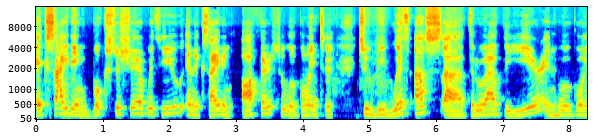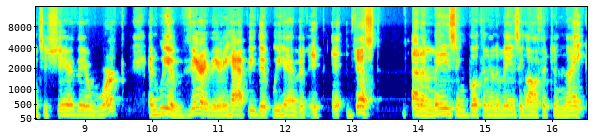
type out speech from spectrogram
exciting books to share with you and exciting authors who are going to to be with us uh, throughout the year and who are going to share their work and we are very very happy that we have an, it, it- just an amazing book and an amazing author tonight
